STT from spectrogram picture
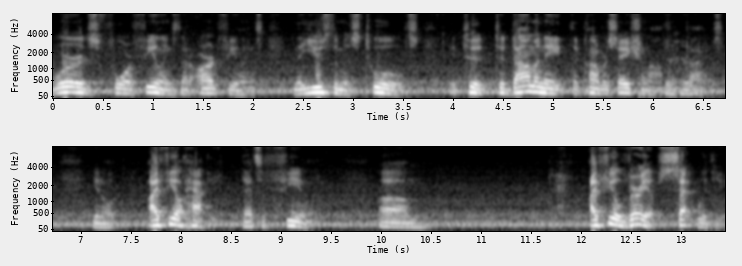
words for feelings that aren't feelings, and they use them as tools to to dominate the conversation. Oftentimes, you know, I feel happy. That's a feeling. Um, I feel very upset with you.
